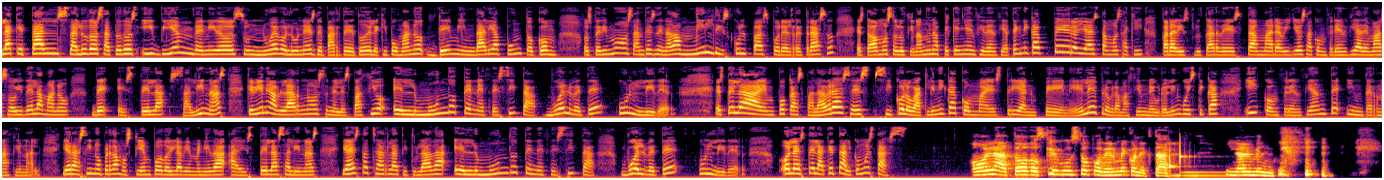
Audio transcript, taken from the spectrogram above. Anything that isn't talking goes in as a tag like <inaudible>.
Hola, ¿qué tal? Saludos a todos y bienvenidos un nuevo lunes de parte de todo el equipo humano de Mindalia.com. Os pedimos antes de nada mil disculpas por el retraso. Estábamos solucionando una pequeña incidencia técnica, pero ya estamos aquí para disfrutar de esta maravillosa conferencia, además hoy de la mano de Estela Salinas, que viene a hablarnos en el espacio El mundo te necesita, vuélvete un líder. Estela, en pocas palabras, es psicóloga clínica con maestría en PNL, programación neurolingüística y conferenciante internacional. Y ahora sí, no perdamos tiempo, doy la bienvenida a Estela Salinas y a esta charla titulada El mundo te necesita, vuélvete un líder. Hola Estela, ¿qué tal? ¿Cómo estás? Hola a todos, qué gusto poderme conectar finalmente.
